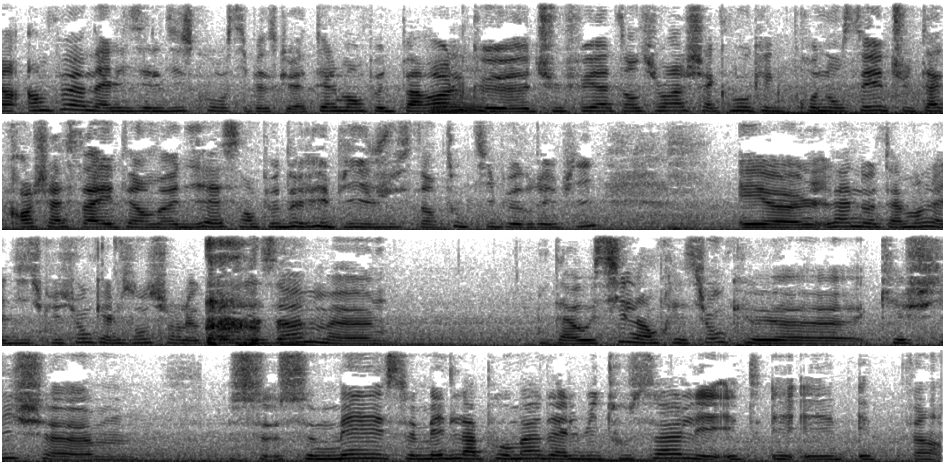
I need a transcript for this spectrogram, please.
un peu analysé le discours aussi parce qu'il y a tellement peu de paroles mmh. que tu fais attention à chaque mot qui est prononcé, tu t'accroches à ça et t'es en mode yes, un peu de répit, juste un tout petit peu de répit. Et euh, là, notamment la discussion qu'elles ont sur le corps des hommes, euh, t'as aussi l'impression que euh, Keshish se, se, met, se met de la pommade à lui tout seul et, et, et, et enfin,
